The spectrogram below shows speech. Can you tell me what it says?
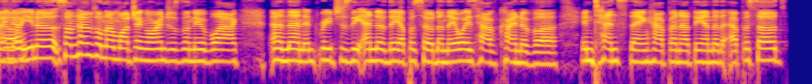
know? know. You know, sometimes when I'm watching Orange is the New Black and then it reaches the end of the episode and they always have kind of a intense thing happen at the end of the episodes.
